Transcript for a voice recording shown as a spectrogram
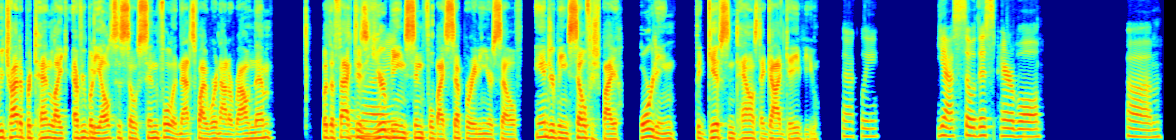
we try to pretend like everybody else is so sinful and that's why we're not around them. But the fact is, you're being sinful by separating yourself and you're being selfish by hoarding the gifts and talents that God gave you. Exactly. Yes. So this parable um,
